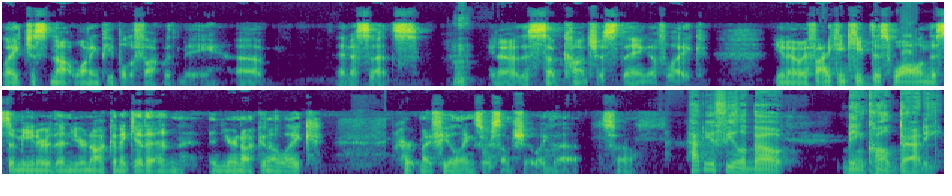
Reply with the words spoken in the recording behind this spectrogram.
like just not wanting people to fuck with me um, in a sense. Hmm. you know this subconscious thing of like you know, if I can keep this wall and this demeanor, then you're not going to get in and you're not going to like hurt my feelings or some shit like that. So, how do you feel about being called daddy?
